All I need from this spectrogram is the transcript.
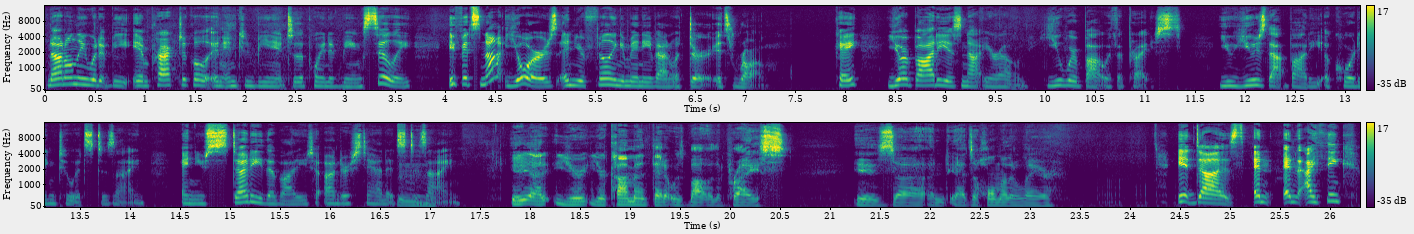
Not only would it be impractical and inconvenient to the point of being silly, if it's not yours and you're filling a minivan with dirt, it's wrong. Okay? Your body is not your own. You were bought with a price. You use that body according to its design, and you study the body to understand its mm. design. Yeah, your your comment that it was bought with a price is uh, adds a whole nother layer. It does, and and I think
